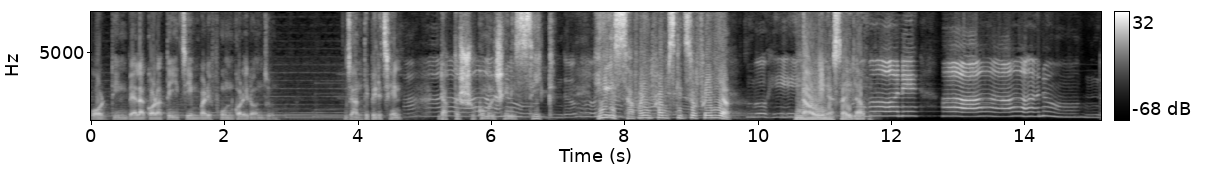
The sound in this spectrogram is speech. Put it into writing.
পরদিন বেলা গড়াতেই চেম্বারে ফোন করে রঞ্জন। জানতে পেরেছেন, doctor Sukamal Sen is sick he is suffering from schizophrenia. ভুবনে আনন্দ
